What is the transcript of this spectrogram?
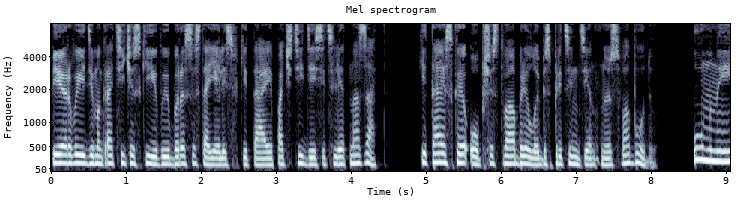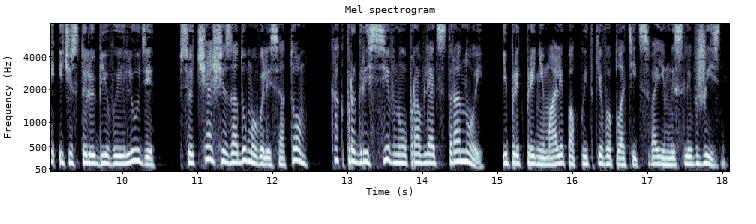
Первые демократические выборы состоялись в Китае почти 10 лет назад китайское общество обрело беспрецедентную свободу. Умные и честолюбивые люди все чаще задумывались о том, как прогрессивно управлять страной и предпринимали попытки воплотить свои мысли в жизнь.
